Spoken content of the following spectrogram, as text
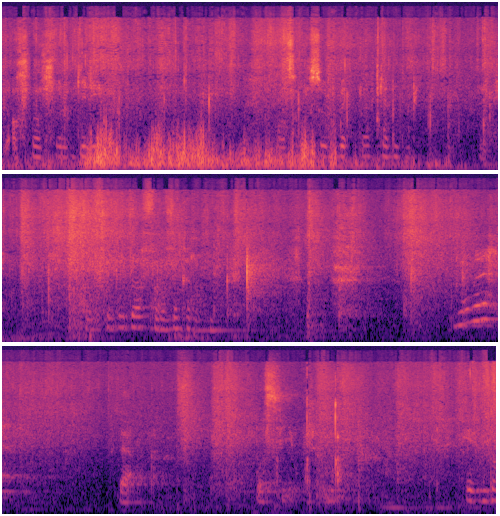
Bir asansöre gireyim. Asansörü beklerken de. Asansörde daha fazla karanlık. Ne be? Ya. Basayım şunu. Elimde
